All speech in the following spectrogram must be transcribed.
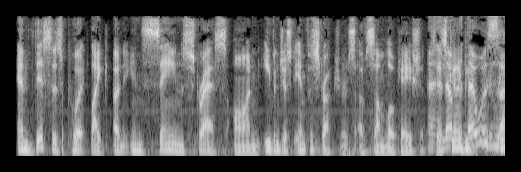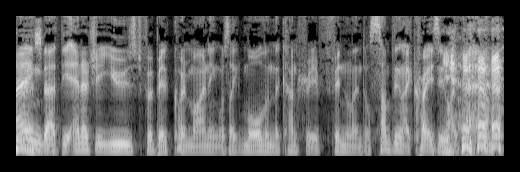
and this has put like an insane stress on even just infrastructures of some locations. And it's they, going to be they were really saying messy. that the energy used for Bitcoin mining was like more than the country of Finland or something like crazy like that. Like,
